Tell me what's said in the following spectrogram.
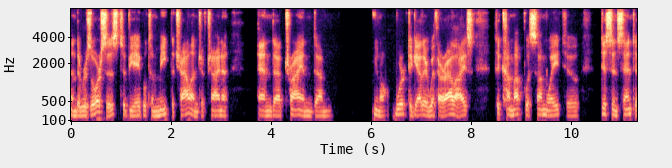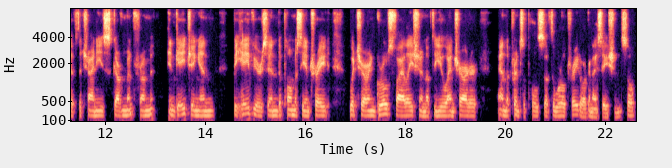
and the resources to be able to meet the challenge of China and uh, try and um, you know work together with our allies to come up with some way to disincentive the Chinese government from engaging in behaviors in diplomacy and trade which are in gross violation of the UN Charter and the principles of the World Trade Organization. So,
